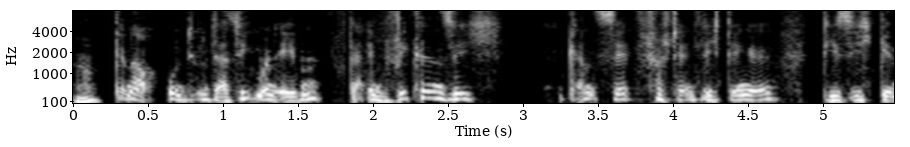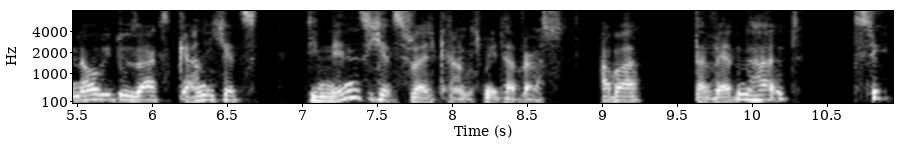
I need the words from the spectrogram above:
Ja. Genau. Und da sieht man eben, da entwickeln sich ganz selbstverständlich Dinge, die sich genau wie du sagst, gar nicht jetzt, die nennen sich jetzt vielleicht gar nicht Metaverse. Aber da werden halt zig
